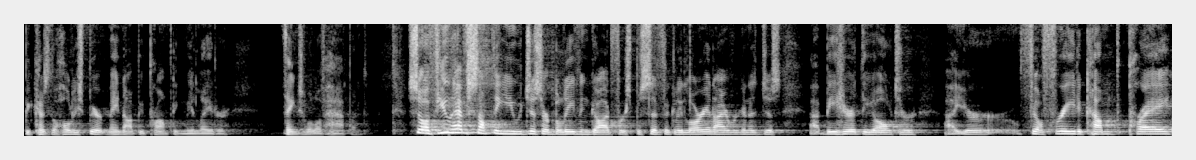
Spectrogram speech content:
because the Holy Spirit may not be prompting me later. Things will have happened. So if you have something you just are believing God for specifically, Lori and I were going to just uh, be here at the altar. Uh, you're feel free to come pray,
